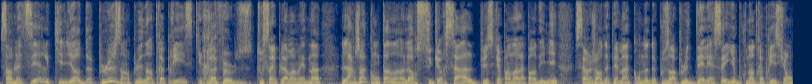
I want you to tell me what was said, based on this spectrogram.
Semble-t-il qu'il y a de plus en plus d'entreprises qui refusent tout simplement maintenant l'argent comptant dans leur succursale, puisque pendant la pandémie, c'est un genre de paiement qu'on a de plus en plus délaissé. Il y a beaucoup d'entreprises qui ont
